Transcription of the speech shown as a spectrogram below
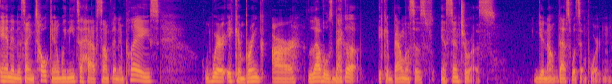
And in the same token, we need to have something in place where it can bring our levels back up. It can balance us and center us. You know, that's what's important.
